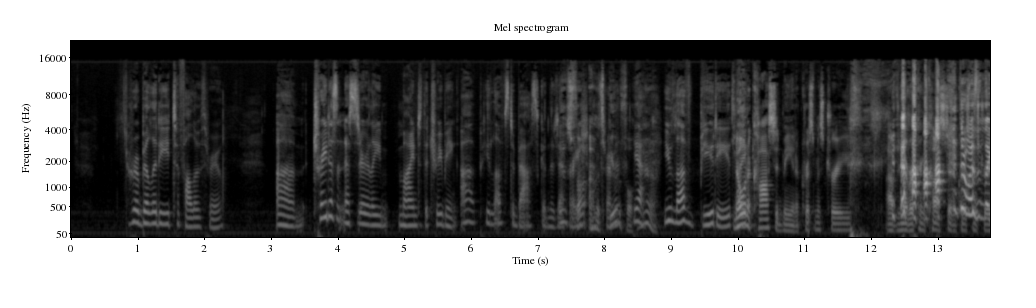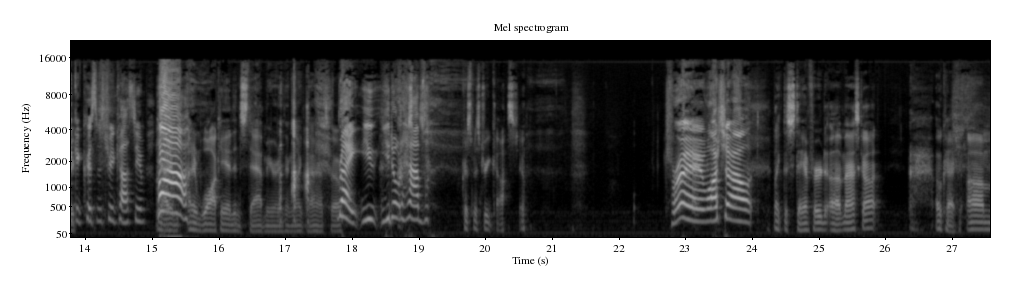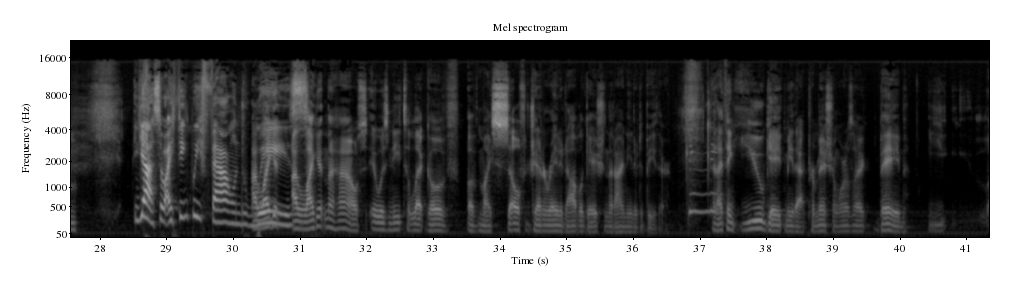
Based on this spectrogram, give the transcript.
her ability to follow through." Um, Trey doesn't necessarily mind the tree being up. He loves to bask in the Yeah, it's decorations. Oh, it's it. beautiful. Yeah. Yeah. you love beauty. No one accosted me in a Christmas tree. I've never concussed in there wasn't tree. like a Christmas tree costume. Yeah, I, Ha! didn't, I didn't walk in and stab me or anything like that. So Right. You you don't have Christmas tree costume, Trey. Watch out. like the Stanford uh, mascot. Okay. Um, Yeah. So I think we found I like ways. it. I like it in the house. It was neat to let go of of my self generated obligation that I needed to be there, and I think you gave me that permission where I was like, "Babe, you,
